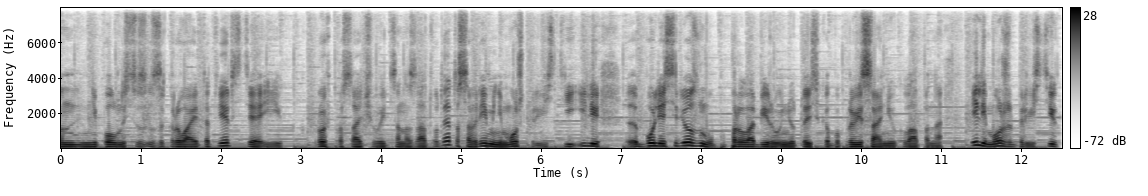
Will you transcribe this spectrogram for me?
он не полностью закрывает отверстие и кровь просачивается назад. Вот это со временем может привести или э, более серьезному п- пролоббированию, то есть как бы провисанию клапана, или может привести к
